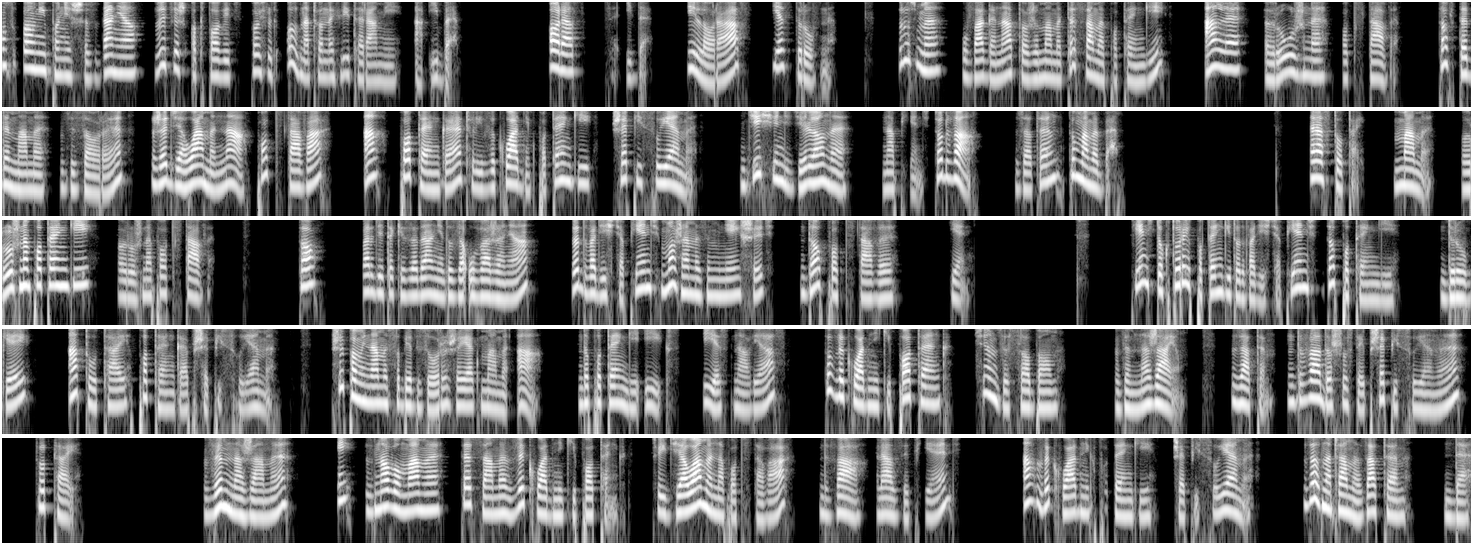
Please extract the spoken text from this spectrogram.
Uzupełnij poniższe zdania. Wybierz odpowiedź spośród oznaczonych literami A i B. Oraz C i D. Iloraz jest równy. Zwróćmy uwagę na to, że mamy te same potęgi, ale różne podstawy. To wtedy mamy wzory, że działamy na podstawach, a potęgę, czyli wykładnik potęgi, przepisujemy. 10 dzielone na 5 to 2. Zatem tu mamy B. Teraz tutaj mamy różne potęgi, różne podstawy. To bardziej takie zadanie do zauważenia, że 25 możemy zmniejszyć do podstawy 5. 5 do której potęgi to 25 do potęgi drugiej, a tutaj potęgę przepisujemy. Przypominamy sobie wzór, że jak mamy a do potęgi x i jest nawias, to wykładniki potęg się ze sobą wymnażają. Zatem 2 do 6 przepisujemy, tutaj wymnażamy i znowu mamy te same wykładniki potęg, czyli działamy na podstawach 2 razy 5, a wykładnik potęgi przepisujemy. Zaznaczamy zatem D.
